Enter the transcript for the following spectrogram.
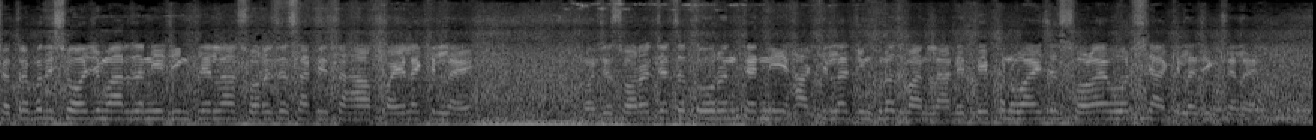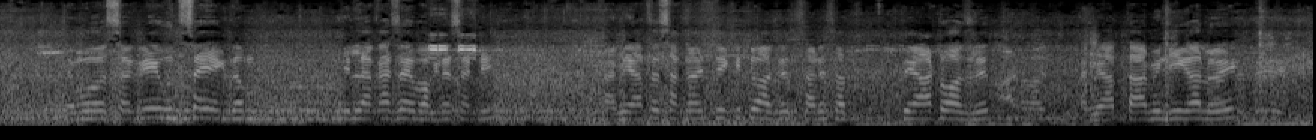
छत्रपती शिवाजी महाराजांनी जिंकलेला स्वराज्यासाठीचा हा पहिला किल्ला आहे. म्हणजे स्वराज्याचं तोरण त्यांनी हा किल्ला जिंकूनच बांधला आणि ते पण व्हायचं सोळाव्या वर्षी हा किल्ला जिंकलेला आहे. व सगळे उत्साही एकदम किल्ला कसा आहे बघण्यासाठी. आणि आता सकाळचे किती वाजलेत? साडेसात ते आठ वाजलेत. आणि आता आम्ही निघालो आहे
